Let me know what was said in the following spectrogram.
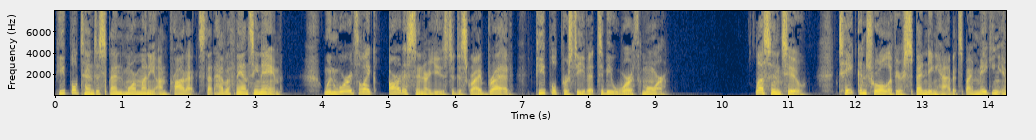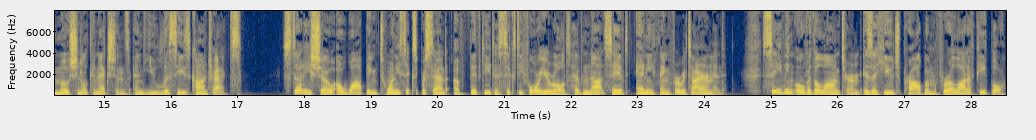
people tend to spend more money on products that have a fancy name. When words like artisan are used to describe bread, people perceive it to be worth more. Lesson 2. Take control of your spending habits by making emotional connections and Ulysses contracts. Studies show a whopping 26% of 50 to 64 year olds have not saved anything for retirement. Saving over the long term is a huge problem for a lot of people.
